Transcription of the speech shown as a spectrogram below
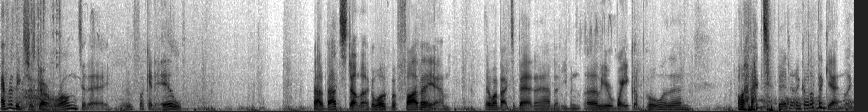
Everything's just going wrong today. I'm fucking ill. I had a bad stomach. I woke up at 5 a.m. Then went back to bed and I had an even earlier wake up call and then I went back to bed and I got up again. Like,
